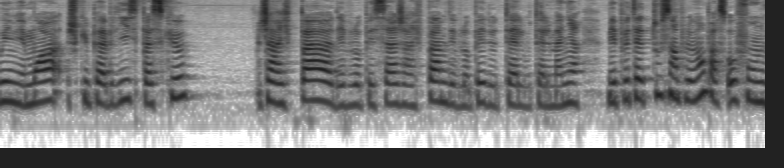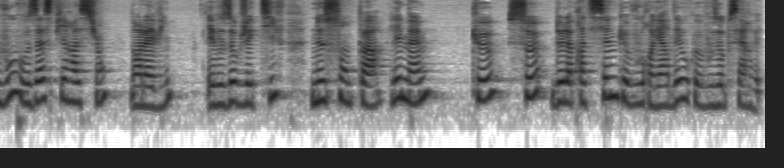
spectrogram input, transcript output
oui, mais moi, je culpabilise parce que j'arrive pas à développer ça, j'arrive pas à me développer de telle ou telle manière. Mais peut-être tout simplement parce qu'au fond de vous, vos aspirations dans la vie et vos objectifs ne sont pas les mêmes que ceux de la praticienne que vous regardez ou que vous observez.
